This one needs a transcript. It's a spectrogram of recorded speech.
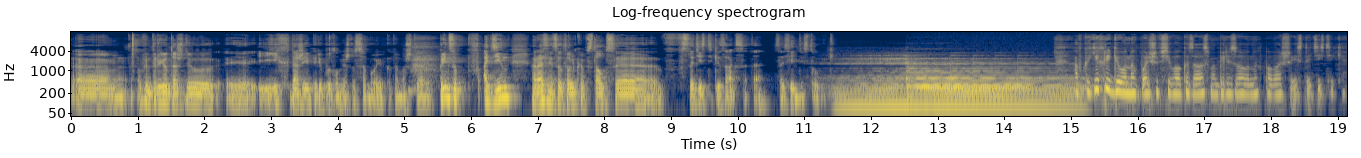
в интервью дождю э, их даже и перепутал между собой, потому что принцип один, разница только в столбце в статистике ЗАГСа, да, соседней столбики. А в каких регионах больше всего оказалось мобилизованных по вашей статистике?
